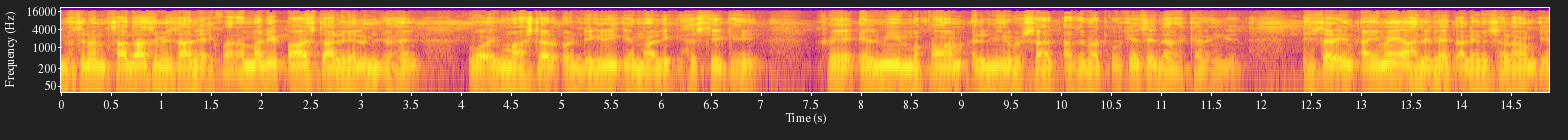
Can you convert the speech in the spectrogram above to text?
مثلاً سادہ سے مثال ہے، ایک بار ہماری پاس طالب علم جو ہے، وہ ایک ماسٹر اور ڈگری کے مالک ہستی کی فی علمی مقام، علمی وسعت عظمت کو کیسے درک کریں گے؟ اس طرح ان ائم اہل بیت علیہ السلام کے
